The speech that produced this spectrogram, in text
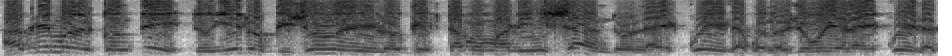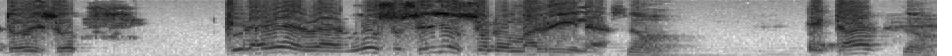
hablemos del contexto, y es lo que yo, eh, lo que estamos malinizando en la escuela, cuando yo voy a la escuela, todo eso, que la guerra no sucedió solo en Malvinas. No, ¿Está? No.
